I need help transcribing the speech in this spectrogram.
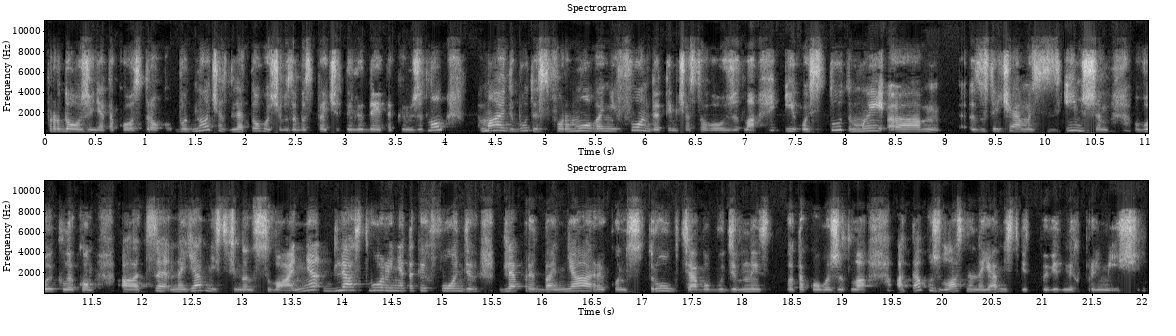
продовження такого строку. Водночас, для того, щоб забезпечити людей таким житлом, мають бути сформовані фонди тимчасового житла. І ось тут ми е, зустрічаємось з іншим викликом. А це наявність фінансування для створення таких фондів для придбання, реконструкції або будівництва такого житла, а також власне наявність відповідних приміщень.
